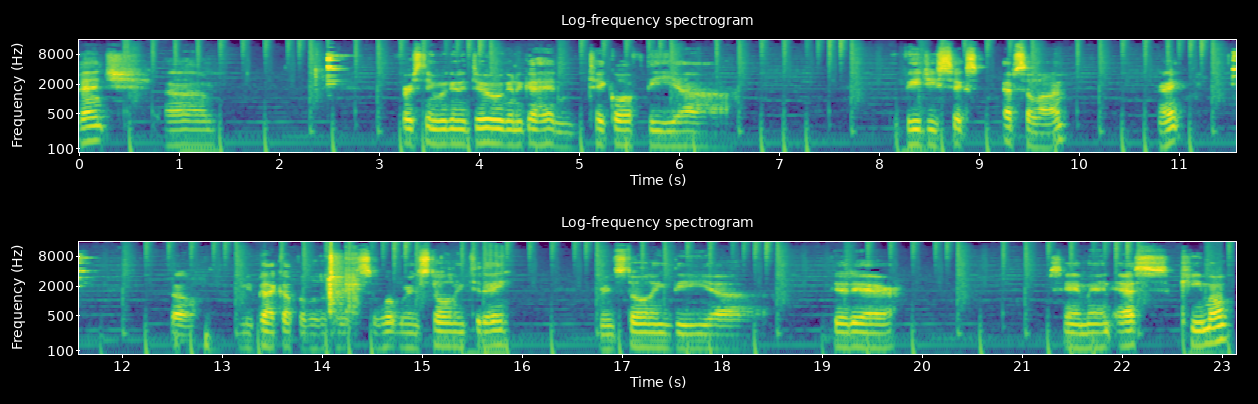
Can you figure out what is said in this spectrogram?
Bench. Um, first thing we're going to do, we're going to go ahead and take off the uh, VG6 Epsilon. Right. So let me back up a little bit. So what we're installing today, we're installing the uh, Dead Air Sandman S Keymo.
